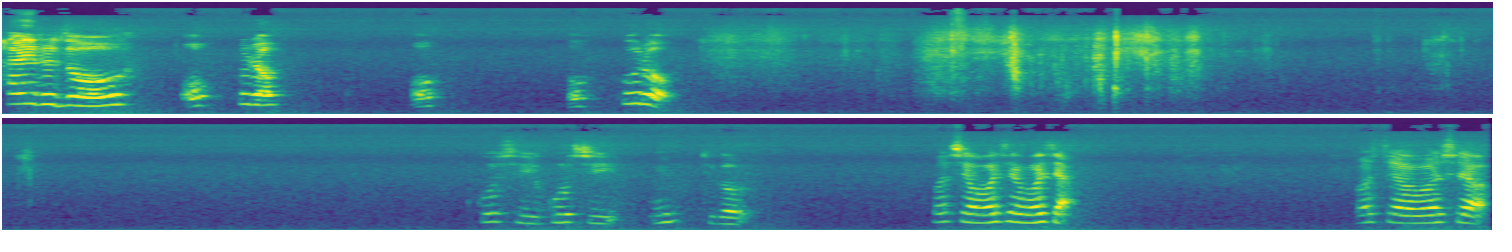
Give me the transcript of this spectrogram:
入るぞ。お風呂。おお風呂。ゴシゴシ。ん？違う。わしゃわしゃわしゃわしゃわしゃ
